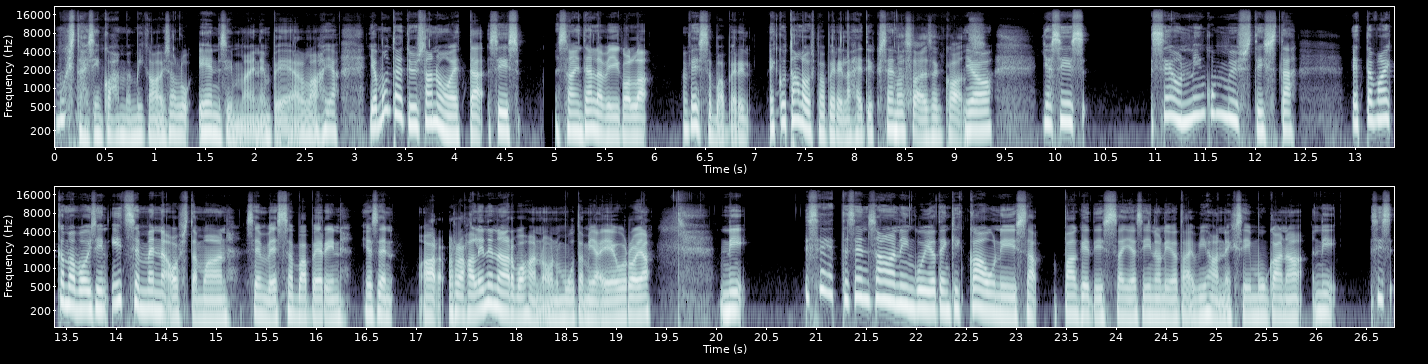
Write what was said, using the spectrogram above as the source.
muistaisinkohan mä, mikä olisi ollut ensimmäinen PR-lahja. Ja mun täytyy sanoa, että siis sain tällä viikolla vessapaperi, eikö talouspaperilähetyksen. Mä sain sen kanssa. Joo. Ja siis se on niin kuin mystistä, että vaikka mä voisin itse mennä ostamaan sen vessapaperin ja sen ar- rahallinen arvohan on muutamia euroja, niin se, että sen saa niin kuin jotenkin kauniissa paketissa ja siinä oli jotain vihanneksia mukana, niin siis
